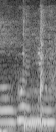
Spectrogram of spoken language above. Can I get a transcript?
When you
